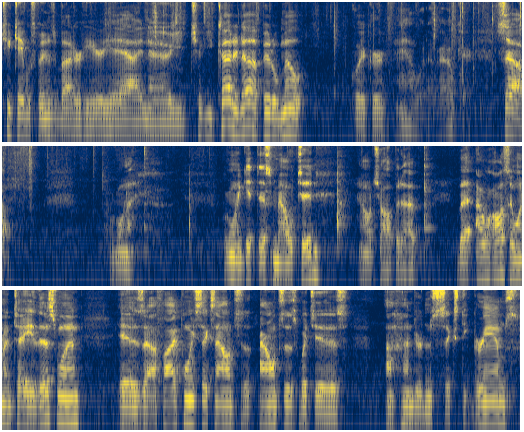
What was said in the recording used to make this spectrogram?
two tablespoons of butter here. Yeah, I know. You, you cut it up, it'll melt quicker. Yeah, whatever. I don't care. So, we're gonna we're gonna get this melted. I'll chop it up. But I also want to tell you this one is uh, 5.6 ounces, ounces, which is 160 grams.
